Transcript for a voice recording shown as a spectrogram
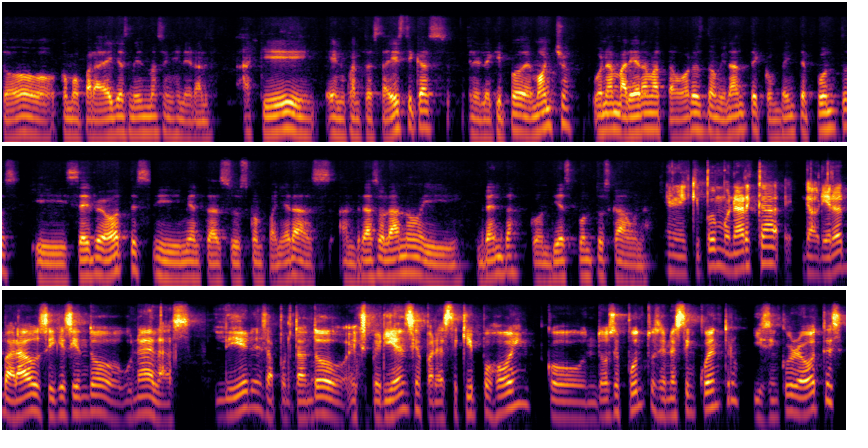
todo, como para ellas mismas en general. Aquí, en cuanto a estadísticas, en el equipo de Moncho, una Mariana Matamoros dominante con 20 puntos y 6 rebotes, y mientras sus compañeras Andrea Solano y Brenda con 10 puntos cada una. En el equipo de Monarca, Gabriel Alvarado sigue siendo una de las líderes aportando experiencia para este equipo joven con 12 puntos en este encuentro y 5 rebotes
